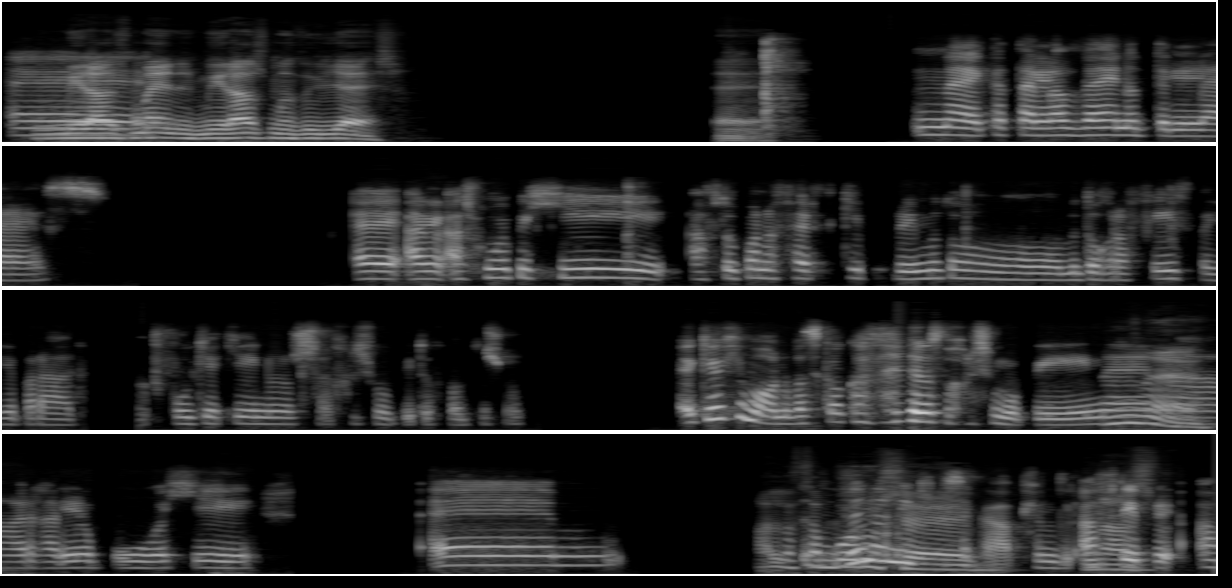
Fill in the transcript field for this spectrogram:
Ε, μοιρασμένες, μοιράζουμε δουλειές. Ε, Ναι, καταλαβαίνω τι λες. Ε, αλλά ας πούμε, π.χ. αυτό που αναφέρθηκε πριν με το, με το γραφίστα, για παράδειγμα, που και εκείνος χρησιμοποιεί το Photoshop. Ε, και όχι μόνο, βασικά ο καθένας το χρησιμοποιεί. Είναι Ναι. ένα εργαλείο που έχει... Ε, αλλά θα δεν ανήκει σε μπορούσε κάποιον. να Αυτή, σ- α,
